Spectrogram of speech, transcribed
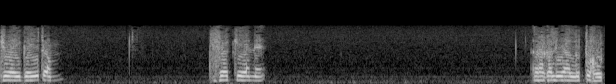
Jooy ga itam bu fekkee ne ragal yàlla taxut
